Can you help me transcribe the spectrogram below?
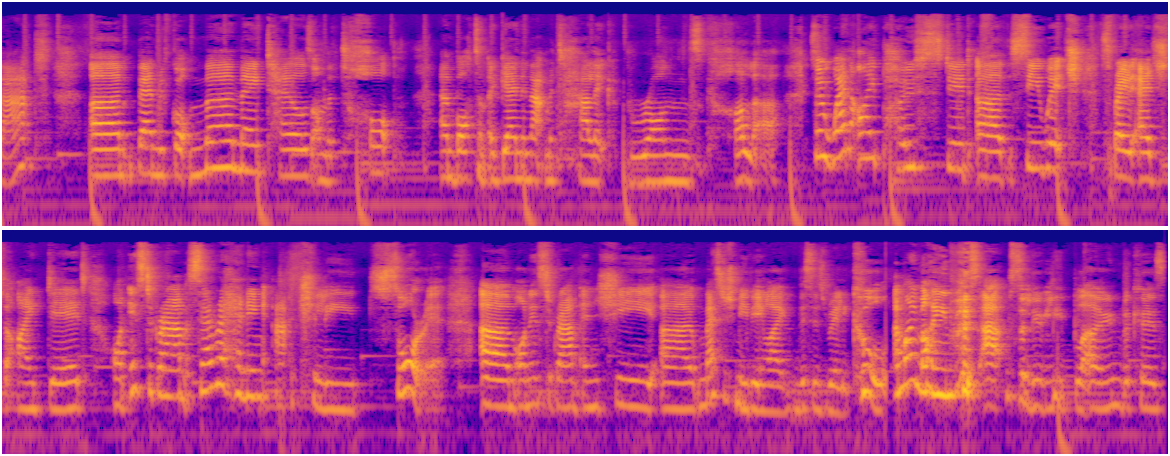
that. Um, then we've got mermaid tails on the top and bottom again in that metallic bronze colour. So when I posted uh, the Sea Witch sprayed edge that I did on Instagram, Sarah Henning actually saw it um, on Instagram and she uh, messaged me being like, this is really cool. And my mind was absolutely blown because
